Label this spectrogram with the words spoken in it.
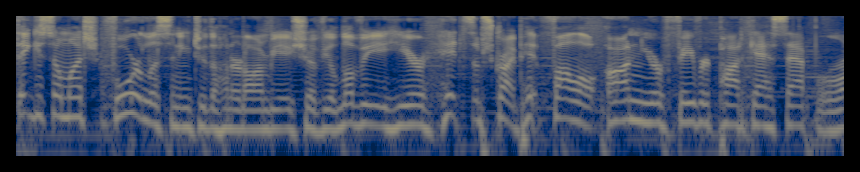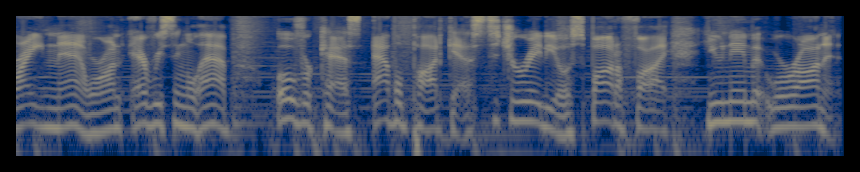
Thank you so much for listening to the $100 MBA show. If you love what you hear, hit subscribe, hit follow on your favorite podcast app right now. We're on every single app Overcast, Apple Podcasts, Stitcher Radio, Spotify, you name it, we're on it.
